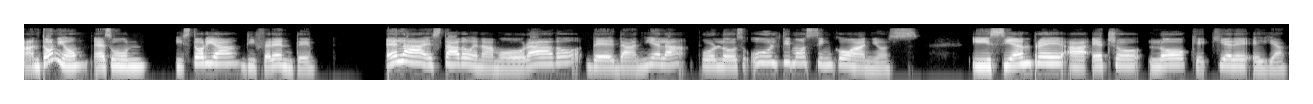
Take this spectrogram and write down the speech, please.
Antonio es una historia diferente. Él ha estado enamorado de Daniela por los últimos cinco años y siempre ha hecho lo que quiere ella.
